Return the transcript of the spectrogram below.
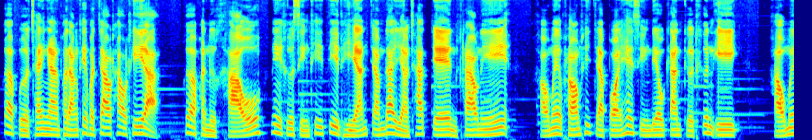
เพื่อเปิดใช้งานพลังเทพเจ้าเท่าเทียเพื่อผนึกเขา นี่คือสิ่งที่ตี้เถียนจำได้อย่างชัดเจน คราวนี้ เขาไม่พร้อมที่จะปล่อยให้สิ่งเดียวกันเกิดขึ้นอีก เขาไม่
